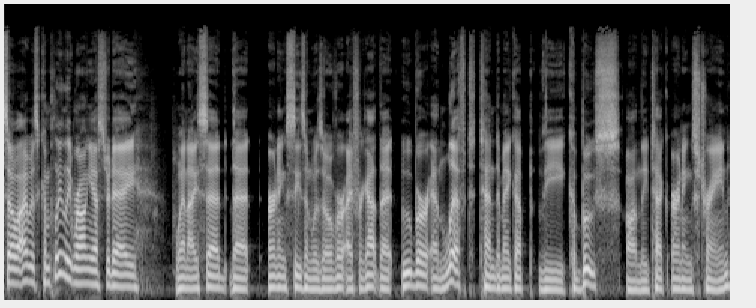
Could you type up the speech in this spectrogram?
So I was completely wrong yesterday when I said that earnings season was over. I forgot that Uber and Lyft tend to make up the caboose on the tech earnings train.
